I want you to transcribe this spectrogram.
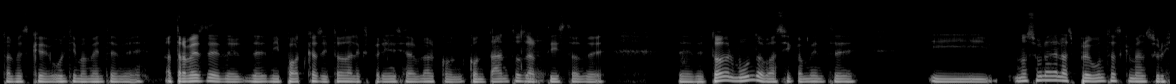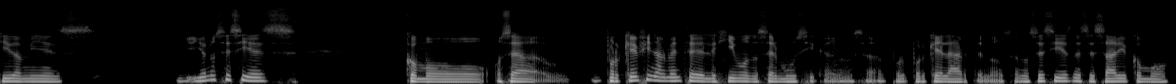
tal vez que últimamente me, a través de, de, de mi podcast y toda la experiencia de hablar con, con tantos uh -huh. artistas de, de, todo el mundo, básicamente, y no sé, una de las preguntas que me han surgido a mí es, yo no sé si es como, o sea, ¿por qué finalmente elegimos hacer música? ¿no? O sea, ¿por, ¿por qué el arte? ¿no? O sea, no sé si es necesario como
